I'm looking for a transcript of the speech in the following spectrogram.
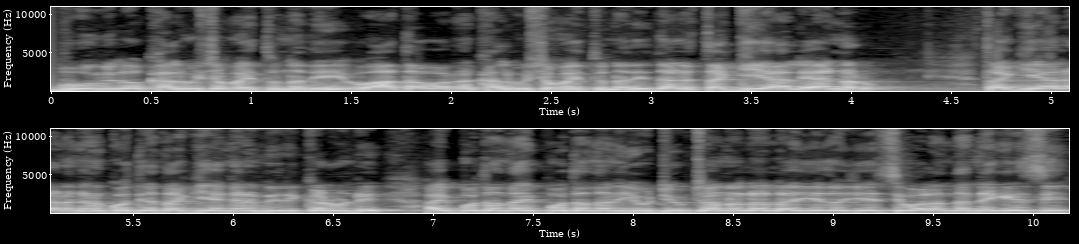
భూమిలో కలుషితం అవుతున్నది వాతావరణం కలుషితం అవుతున్నది దాన్ని తగ్గియాలి అన్నారు. తగ్గియాలి అనగానే కొద్దిగా తగ్గియంగానే మీరు ఇక్కడ ఉండి అయిపోతుంది అయిపోతుంది అని యూట్యూబ్ ఛానళ్ళల్లో ఏదో చేసి వాళ్ళందరూ నెగేసి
